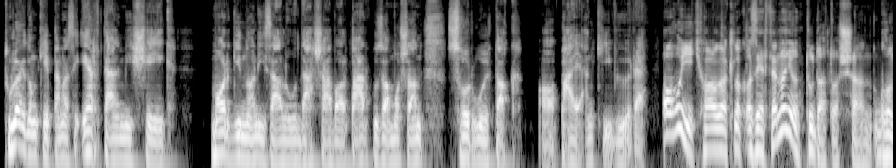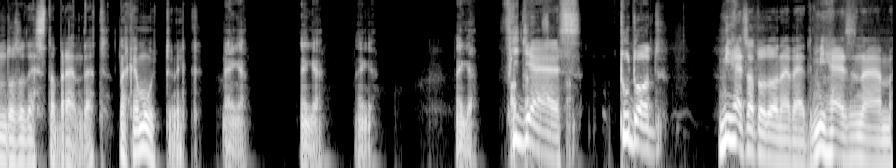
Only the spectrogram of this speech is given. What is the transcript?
tulajdonképpen az értelmiség marginalizálódásával párhuzamosan szorultak a pályán kívülre. Ahogy így hallgatlak, azért te nagyon tudatosan gondozod ezt a brandet. Nekem úgy tűnik. Igen. Igen. Igen. Igen. Figyelsz, tudod, mihez adod a neved, mihez nem.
